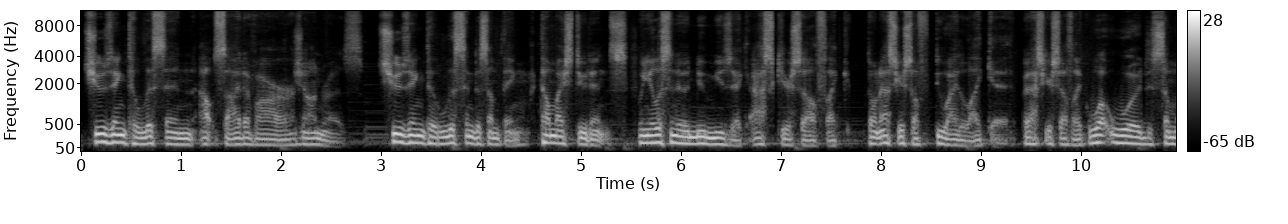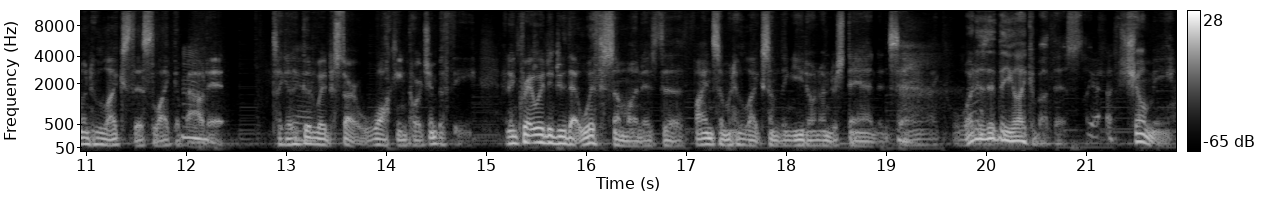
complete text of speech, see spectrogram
choosing to listen outside of our genres, choosing to listen to something. I tell my students when you listen to a new music, ask yourself like, don't ask yourself, do I like it? But ask yourself like, what would someone who likes this like about mm. it? It's like a good way to start walking towards empathy. And a great way to do that with someone is to find someone who likes something you don't understand and say, like, what is it that you like about this? Like, yes. Show me.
